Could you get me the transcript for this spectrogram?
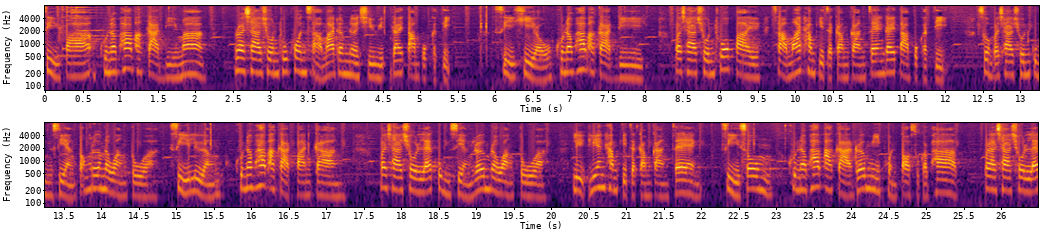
สีฟ้า คุณภาพอากาศดีมาก ประชาชนทุกคนสามารถดำเนินชีวิตได้ตามปกติ สีเขียว คุณภาพอากาศดี ประชาชนทั่วไปสามารถทำกิจกรรมกลางแจ้งได้ตามปกติ ส่วนประชาชนกลุ่มเสี่ยงต้องเริ่มระวังตัว สีเหลือง คุณภาพอากาศปานกลาง ประชาชนและกลุ่มเสี่ยงเริ่มระวังตัว หลีกเลี่ยงทำกิจกรรมกลางแจ้ง สีส้ม คุณภาพอากาศเริ่มมีผลต่อสุขภาพ ประชาชนและ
